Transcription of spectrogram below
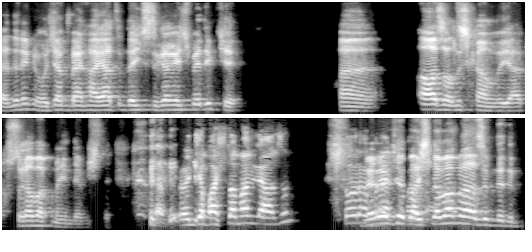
Ben dedim ki hocam ben hayatımda hiç sigara içmedim ki. Ha, ağız alışkanlığı ya kusura bakmayın demişti. Tabii. Önce başlaman lazım. Sonra Ben önce başlamam lazım dedim.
